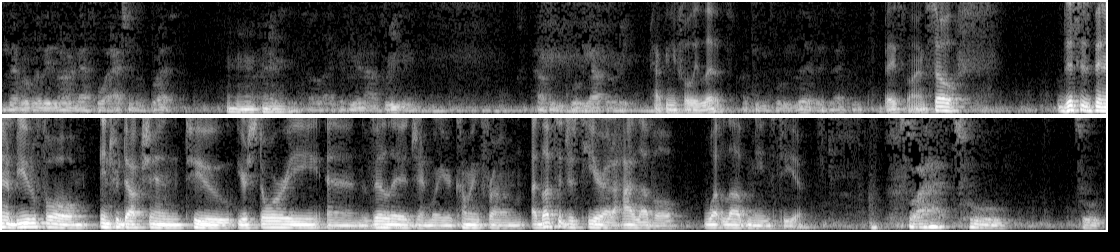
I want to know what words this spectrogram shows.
never really learned that full action of breath. Mm-hmm. Right? So like if you're not breathing, how can you fully operate? How can you fully live? How can you fully live? Exactly. It's baseline. So this has been a beautiful introduction to your story and the village and where you're coming from. I'd love to just hear at a high level what love means to you. So I have two two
